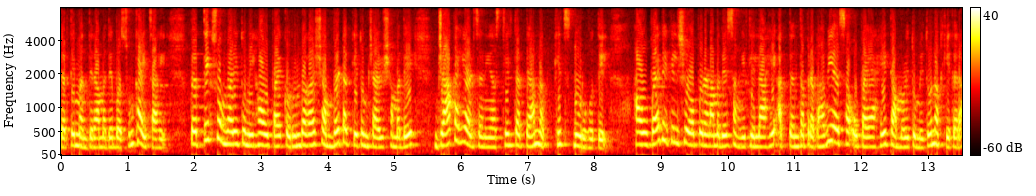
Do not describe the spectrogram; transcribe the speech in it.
तर ते मंदिरामध्ये बसून खायचं आहे. प्रत्येक सोमवारी तुम्ही हा उपाय करून बघा. शंभर टक्के तुमच्या आयुष्यामध्ये ज्या काही अडचणी असतील तर त्या नक्कीच दूर होतील. हा उपाय देखील शिवपुराणामध्ये सांगितलेला आहे. अत्यंत प्रभावी असा उपाय आहे. त्यामुळे तुम्ही तो नक्की करा.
